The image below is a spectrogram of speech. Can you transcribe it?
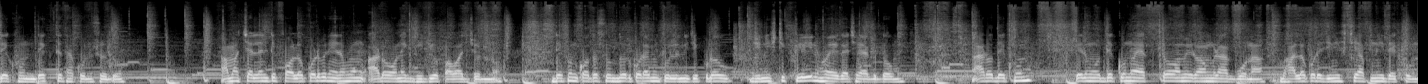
দেখুন, দেখতে থাকুন শুধু। আমার চ্যানেলটি ফলো করবেন এরকম আরও অনেক ভিডিও পাওয়ার জন্য। দেখুন, কত সুন্দর করে আমি তুলে নিচ্ছি। পুরো জিনিসটি ক্লিন হয়ে গেছে একদম। আরও দেখুন, এর মধ্যে কোনো একটাও আমি রং রাখব না। ভালো করে জিনিসটি আপনি দেখুন।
